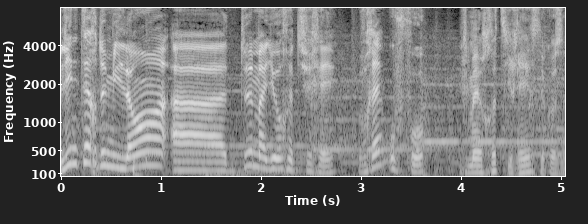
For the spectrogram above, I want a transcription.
L'Inter de Milan a deux maillots retirés. Vrai ou faux? Mais retiré, c'est quoi ça?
